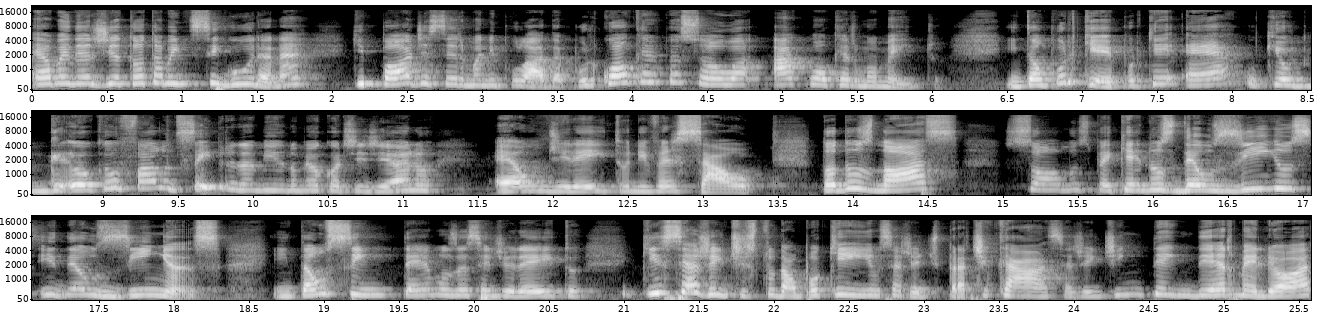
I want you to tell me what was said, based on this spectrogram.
é uma energia totalmente segura, né? Que pode ser manipulada por qualquer pessoa a qualquer momento. Então, por quê? Porque é o que eu, o que eu falo sempre no meu, no meu cotidiano: é um direito universal. Todos nós somos pequenos deusinhos e deusinhas. Então, sim, temos esse direito que, se a gente estudar um pouquinho, se a gente praticar, se a gente entender melhor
